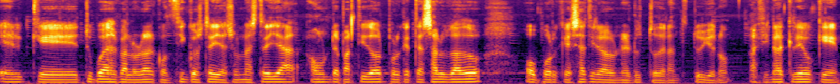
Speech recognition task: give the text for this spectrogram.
el que tú puedas valorar con cinco estrellas o una estrella a un repartidor porque te ha saludado o porque se ha tirado un eructo delante tuyo, ¿no? Al final creo que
